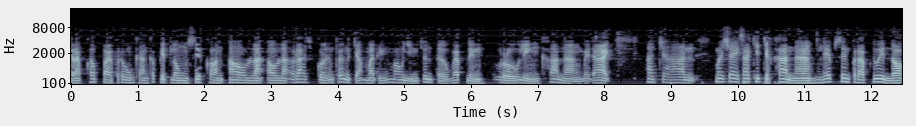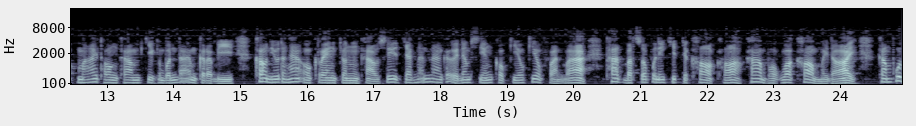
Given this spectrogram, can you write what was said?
กลับเข้าไปพระองค์ขังก็ปิดลงเสียก่อนเอาละเอาละราชกุลเพิ่งจะมาถึงมองหญิงชุนเต๋อแวบหนึ่งหรูหลิงฆ่านางไม่ได้ อาจารย์ไม่ใช่ข้าคิดจะฆ่านาง เล็บซึ่งปรับด้วยดอกไม้ทองคำจิกบนด้ามกระบี่ เข้านิ้วทั้งห้าออกแรงจนข่าวซีด จากนั้นนางก็เอ่ยน้ำเสียงขบเคี้ยวเคี้ยวฝันว่าทาสบัดซบวันนี้คิดจะข้อคอข้าบอกว่าข้อไม่ได้คำพูด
